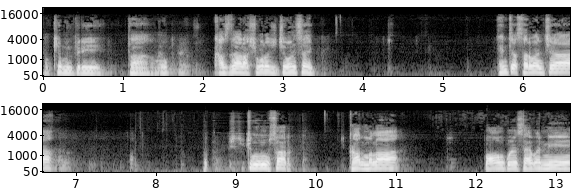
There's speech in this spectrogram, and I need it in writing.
मुख्यमंत्री तथा खासदार अशोकरावजी चव्हाण साहेब यांच्या सर्वांच्या सूचनेनुसार काल मला बावनकुळे साहेबांनी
